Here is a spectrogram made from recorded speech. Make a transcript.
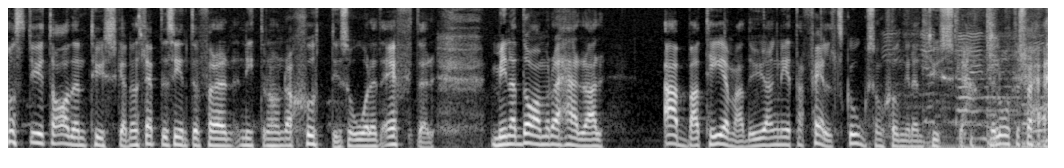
måste ju ta den tyska. Den släpptes inte förrän 1970, så året efter. Mina damer och herrar, ABBA-tema. Det är ju Agneta Fältskog som sjunger den tyska. Det låter så här.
